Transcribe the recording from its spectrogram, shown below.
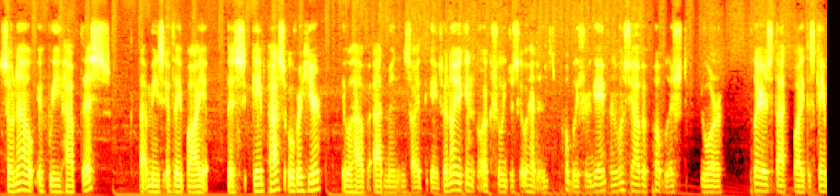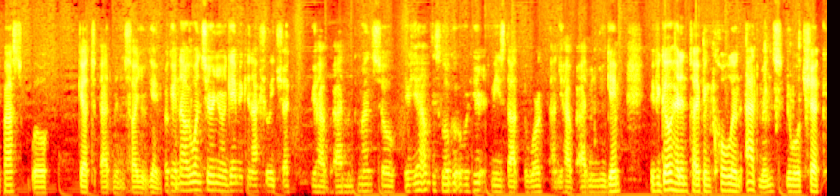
So now if we have this, that means if they buy this game pass over here it will have admin inside the game so now you can actually just go ahead and publish your game and once you have it published your players that buy this game pass will get admin inside your game. Okay now once you're in your game you can actually check you have admin commands. So if you have this logo over here it means that it worked and you have admin in your game. If you go ahead and type in colon admins you will check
